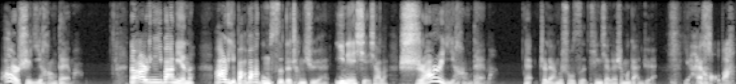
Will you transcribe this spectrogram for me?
二十亿行代码。那二零一八年呢，阿里巴巴公司的程序员一年写下了十二亿行代码。哎，这两个数字听起来什么感觉？也还好吧，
